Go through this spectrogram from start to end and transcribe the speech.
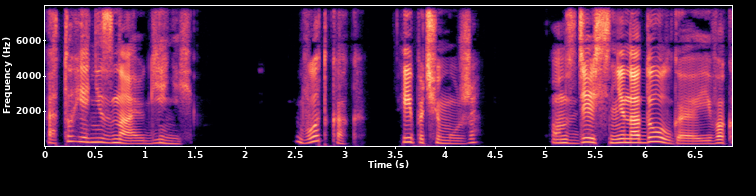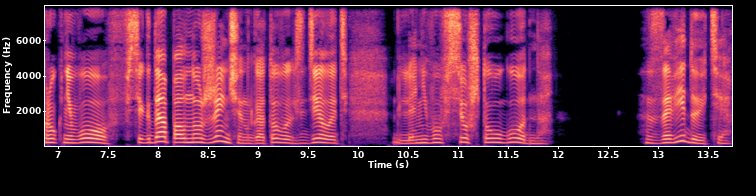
а то я не знаю, гений». «Вот как? И почему же?» Он здесь ненадолго, и вокруг него всегда полно женщин, готовых сделать для него все, что угодно. Завидуете?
